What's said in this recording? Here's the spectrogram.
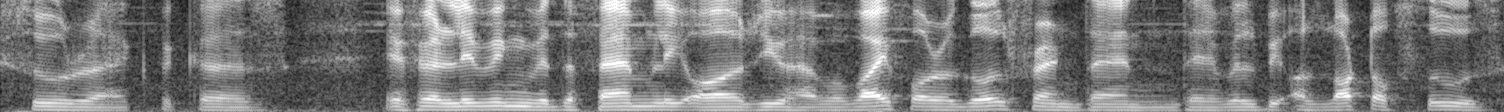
shoe rack because if you're living with the family or you have a wife or a girlfriend then there will be a lot of shoes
